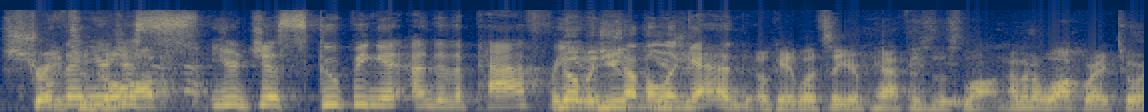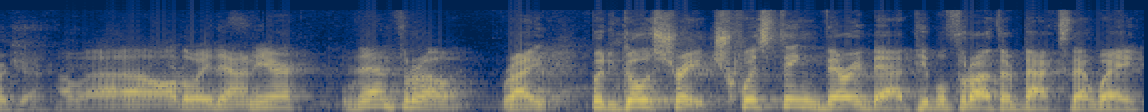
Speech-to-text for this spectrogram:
Straight. Well, then so you're go just up. you're just scooping it under the path for you to you- shovel you should- again. Okay, let's say your path is this long. I'm going to walk right towards you, uh, all the way down here, then throw it, right? But go straight. Twisting, very bad. People throw out their backs that way.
